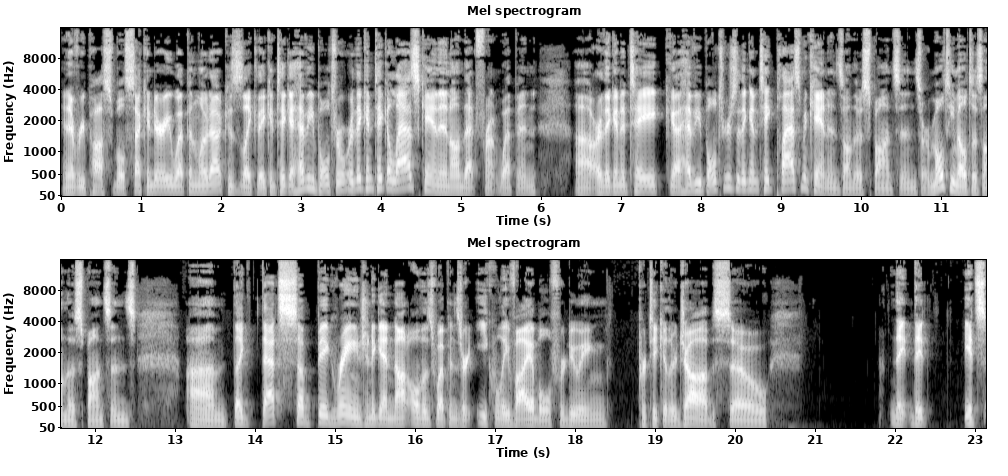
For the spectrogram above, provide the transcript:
and every possible secondary weapon loadout because like they can take a heavy bolter or they can take a las cannon on that front weapon. Uh, are they going to take uh, heavy bolters? Are they going to take plasma cannons on those sponsons or multi meltas on those sponsons um, like that's a big range and again not all those weapons are equally viable for doing particular jobs so they they it's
